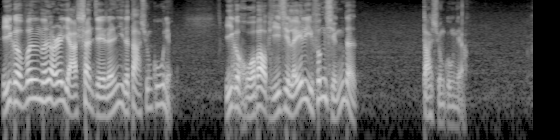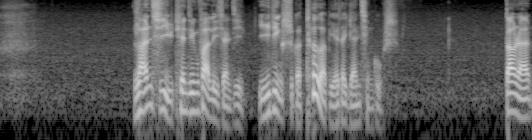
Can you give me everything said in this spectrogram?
一个温文尔雅、善解人意的大胸姑娘。一个火爆脾气、雷厉风行的大胸姑娘，《蓝旗与天津饭历险记》一定是个特别的言情故事。当然，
